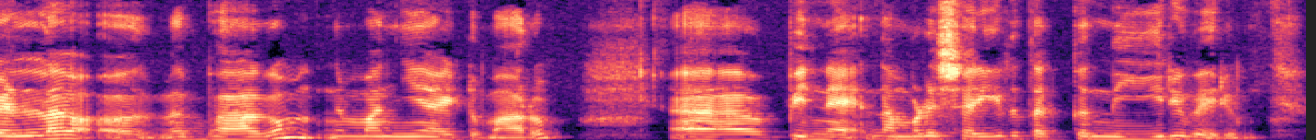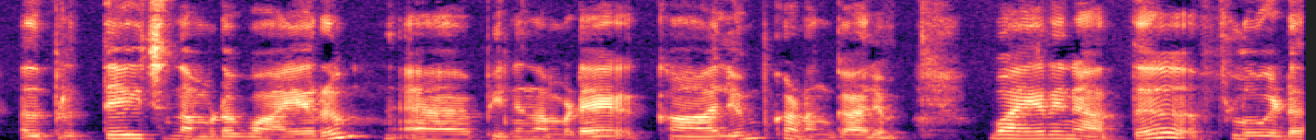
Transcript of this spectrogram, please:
വെള്ള ഭാഗം മഞ്ഞയായിട്ട് മാറും. പിന്നെ നമ്മുടെ ശരീരത്തൊക്കെ നീര് വരും. അത് പ്രത്യേകിച്ച് നമ്മുടെ വയറും പിന്നെ നമ്മുടെ കാലും കണങ്കാലും. വയറിനകത്ത് ഫ്ലൂയിഡ്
